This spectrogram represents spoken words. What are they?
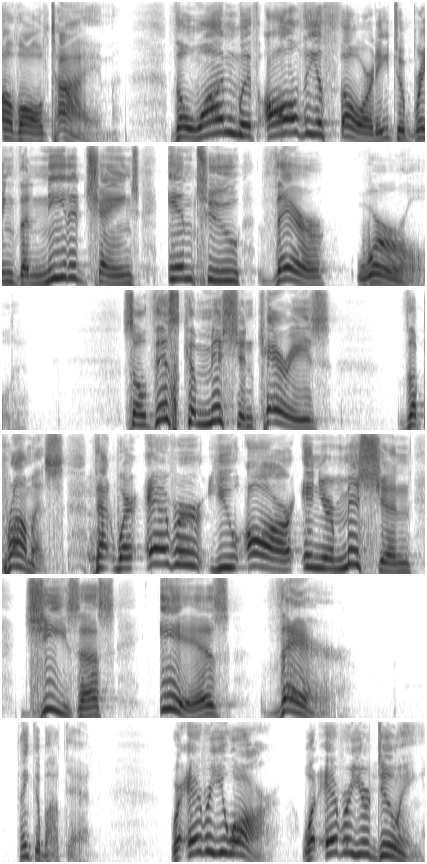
of all time. The one with all the authority to bring the needed change into their world. So, this commission carries the promise that wherever you are in your mission, Jesus is there. Think about that. Wherever you are, whatever you're doing,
